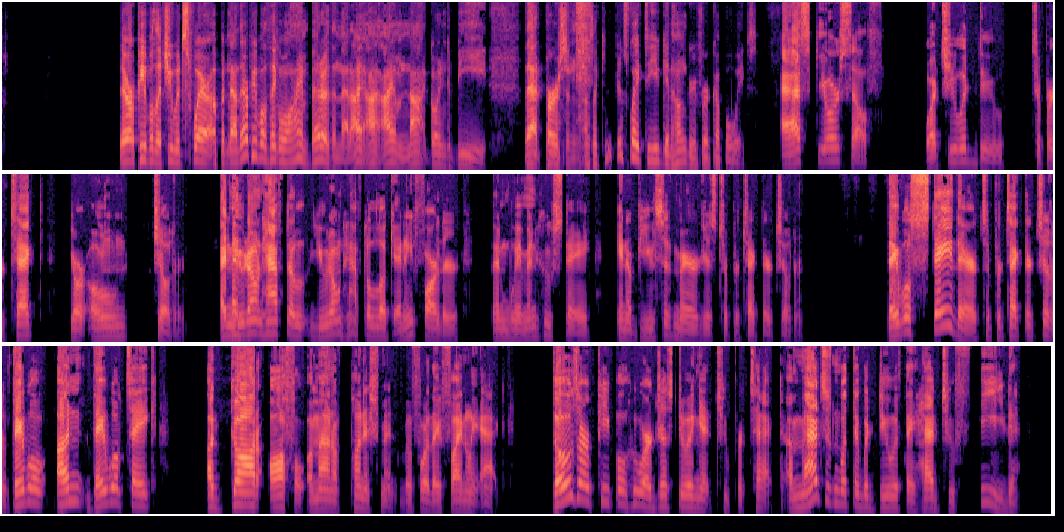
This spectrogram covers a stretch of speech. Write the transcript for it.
There are people that you would swear up and down. There are people that think, well, I am better than that. I I, I am not going to be that person. I was like, you just wait till you get hungry for a couple weeks. Ask yourself what you would do to protect your own children. And, And- you don't have to you don't have to look any farther than women who stay in abusive marriages to protect their children. They will stay there to protect their children. They will un they will take a god awful amount of punishment before they finally act. Those are people who are just doing it to protect. Imagine what they would do if they had to feed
